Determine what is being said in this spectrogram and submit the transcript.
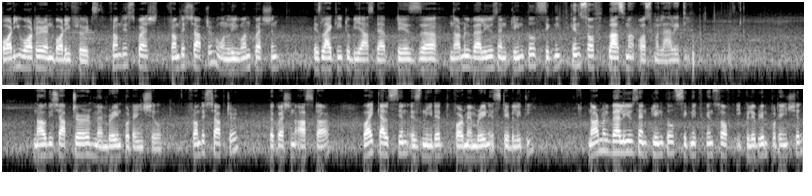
body water and body fluids. From this question, from this chapter, only one question is likely to be asked that is uh, normal values and clinical significance of plasma osmolality. Now the chapter membrane potential. From this chapter, the question asked are why calcium is needed for membrane stability normal values and clinical significance of equilibrium potential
